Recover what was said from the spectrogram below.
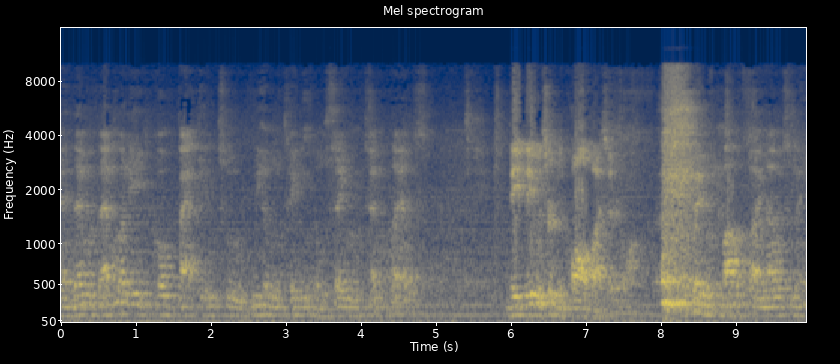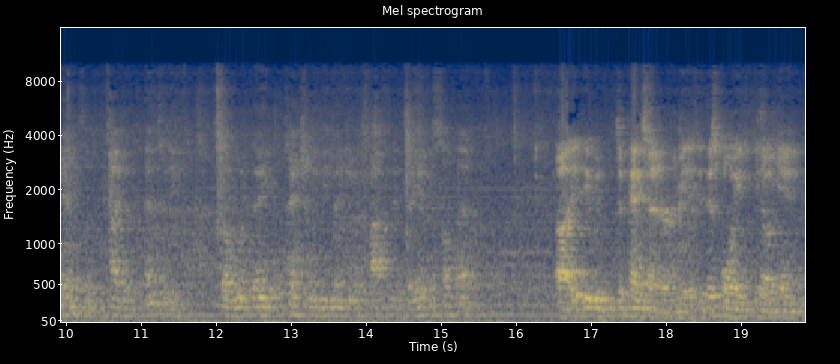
and then would that money go back into rehabilitating those same 10 plants? They, they would certainly qualify, Senator Long. They would qualify, now it's in the hands of a private entity, so would they potentially be making a profit if they ever sell that? Uh, It it would depend, Senator. I mean, at this point, you know, again,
